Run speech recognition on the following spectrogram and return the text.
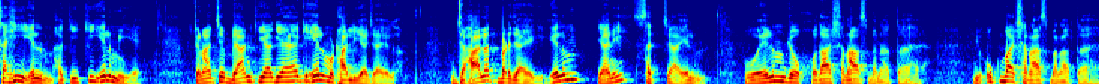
صحیح علم، حقیقی علم ہی ہے۔ چنانچہ بیان کیا گیا ہے کہ علم اٹھا لیا جائے گا۔ جہالت بڑھ جائے گی۔ علم یعنی سچا علم۔ وہ علم جو خدا شناس بناتا ہے، جو اقبا شناس بناتا ہے،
